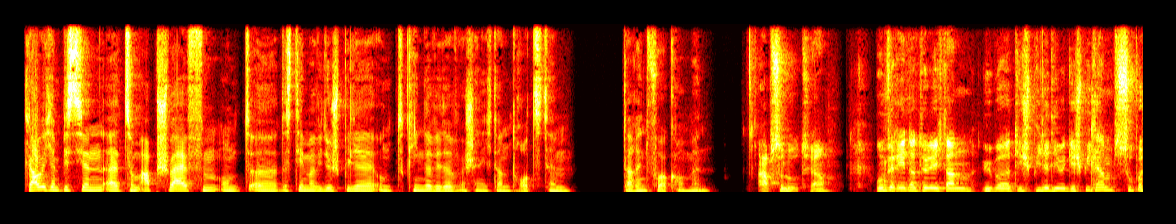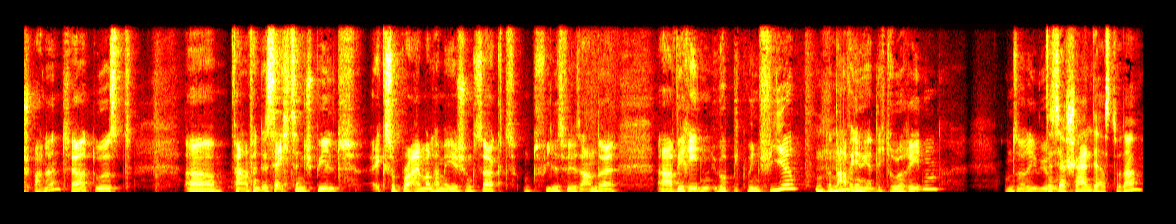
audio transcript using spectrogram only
Glaube ich, ein bisschen äh, zum Abschweifen und äh, das Thema Videospiele und Kinder wird wahrscheinlich dann trotzdem darin vorkommen. Absolut, ja. Und wir reden natürlich dann über die Spiele, die wir gespielt haben. Super spannend, ja. Du hast äh, Final Fantasy 16 gespielt, Exoprimal haben wir eh schon gesagt und vieles, vieles andere. Äh, wir reden über Pikmin 4. Mhm. Da darf ich endlich drüber reden. Unser Review. Das erscheint erst, oder?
